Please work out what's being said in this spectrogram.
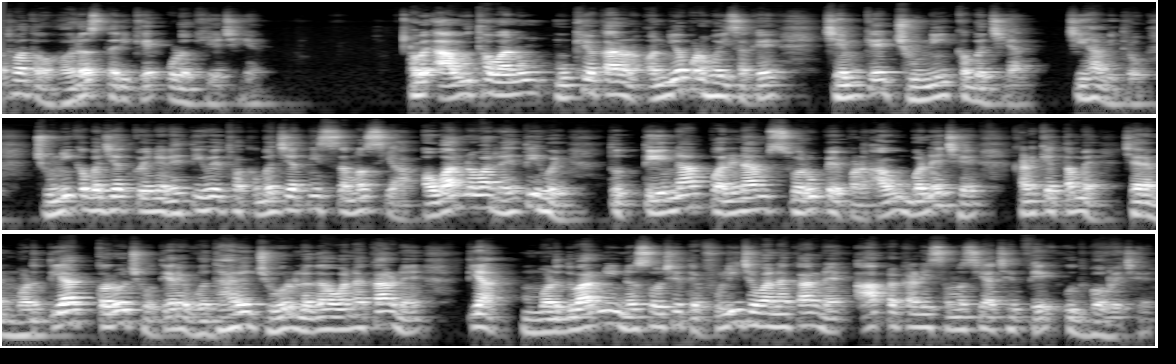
અથવા તો હરસ તરીકે ઓળખીએ છીએ. હવે આવું થવાનું મુખ્ય કારણ અન્ય પણ હોઈ શકે, જેમ કે જૂની કબજિયાત. જી હા મિત્રો, જૂની કબજિયાત કોઈને રહેતી હોય અથવા કબજિયાતની સમસ્યા અવારનવાર રહેતી હોય તો તેના પરિણામ સ્વરૂપે પણ આવું બને છે. કારણ કે તમે જ્યારે મળત્યાગ કરો છો ત્યારે વધારે જોર લગાવવાના કારણે ત્યાં મળદ્વારની નસો છે તે ફૂલી જવાના કારણે આ પ્રકારની સમસ્યા છે તે ઉદ્ભવે છે.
